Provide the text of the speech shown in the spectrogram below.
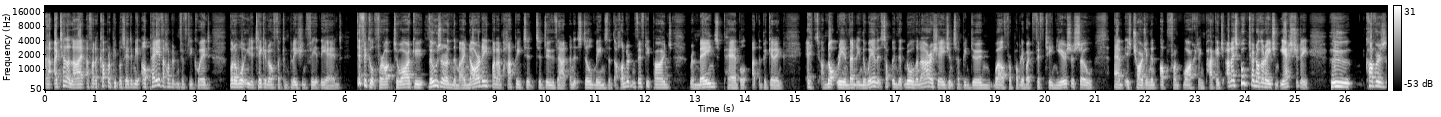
I tell a lie. I've had a couple of people say to me, "I'll pay the 150 quid, but I want you to take it off the completion fee at the end." Difficult for to argue. Those are in the minority, but I'm happy to, to do that. And it still means that the £150 remains payable at the beginning. It's, I'm not reinventing the wheel. It's something that Northern Irish agents have been doing well for probably about 15 years or so, um, is charging an upfront marketing package. And I spoke to another agent yesterday who covers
